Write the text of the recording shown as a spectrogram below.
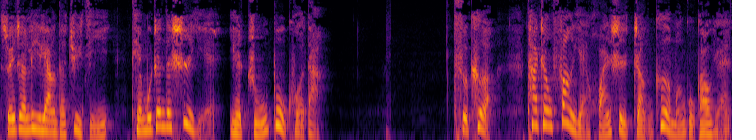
随着力量的聚集，铁木真的视野也逐步扩大。此刻，他正放眼环视整个蒙古高原，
